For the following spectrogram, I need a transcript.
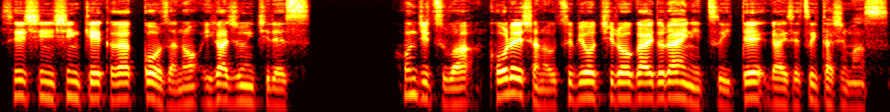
精神神経科学講座の伊賀純一です。本日は高齢者のうつ病治療ガイドラインについて概説いたします。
